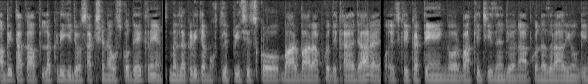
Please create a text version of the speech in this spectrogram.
अभी तक आप लकड़ी की जो सेक्शन है, उसको देख रहे हैं। इसमें लकड़ी के मुख्तलिफ़ पीसेस को बार बार आपको दिखाया जा रहा है इसकी कटिंग और बाकी चीज़ें जो है ना, आपको नज़र आ रही होंगी।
